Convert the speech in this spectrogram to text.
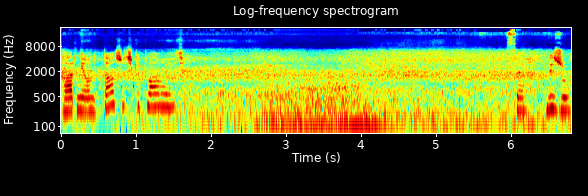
Гарні он пташечки плавають. Все, біжу.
